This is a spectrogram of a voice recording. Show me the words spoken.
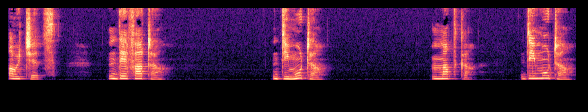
Ojciec. Der Vater. Die Mutter. Matka. Die Mutter.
